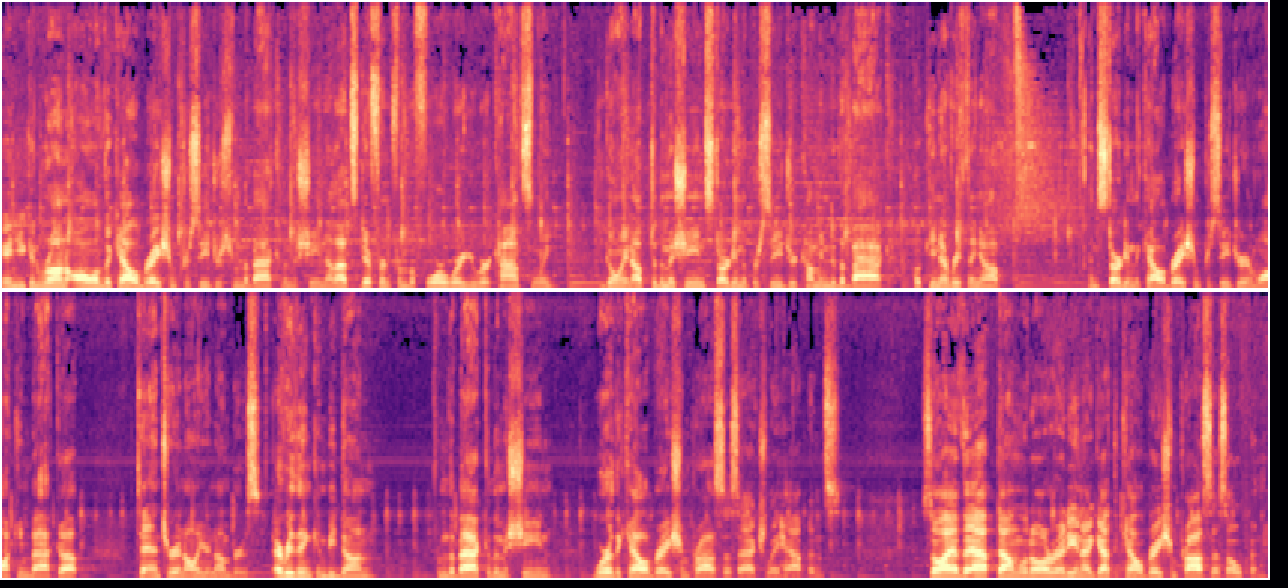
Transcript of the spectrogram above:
and you can run all of the calibration procedures from the back of the machine. Now that's different from before where you were constantly going up to the machine, starting the procedure, coming to the back, hooking everything up, and starting the calibration procedure and walking back up to enter in all your numbers. Everything can be done from the back of the machine where the calibration process actually happens. So I have the app downloaded already and I got the calibration process open.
